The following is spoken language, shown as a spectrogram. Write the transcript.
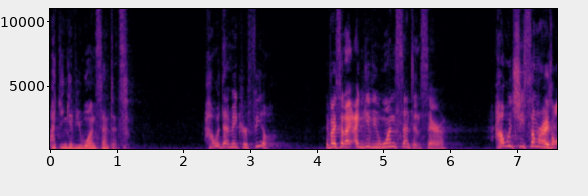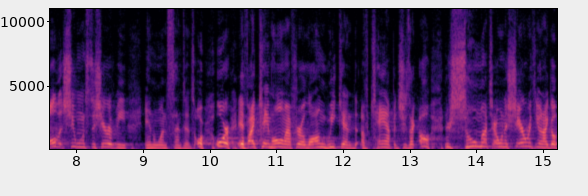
I can give you one sentence. How would that make her feel? If I said, I, I can give you one sentence, Sarah, how would she summarize all that she wants to share with me in one sentence? Or, or if I came home after a long weekend of camp and she's like, oh, there's so much I want to share with you. And I go,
